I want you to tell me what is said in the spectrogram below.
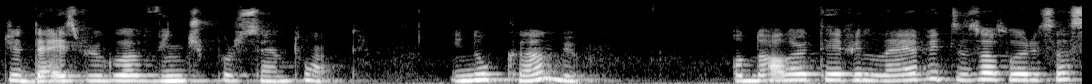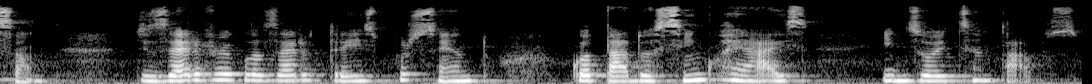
de 10,20% ontem. E no câmbio, o dólar teve leve desvalorização, de 0,03%, cotado a R$ 5,18.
